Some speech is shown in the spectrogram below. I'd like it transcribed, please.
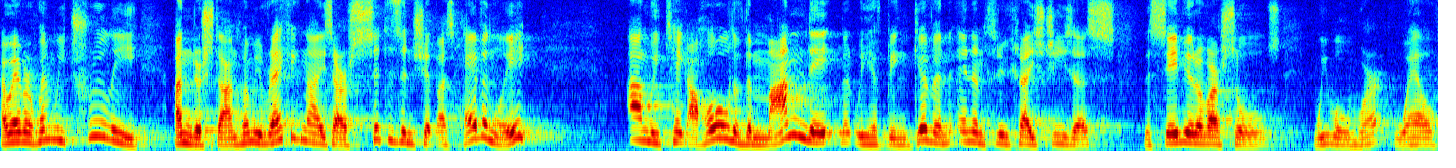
However, when we truly understand, when we recognize our citizenship as heavenly, and we take a hold of the mandate that we have been given in and through Christ Jesus, the Savior of our souls, we will work well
